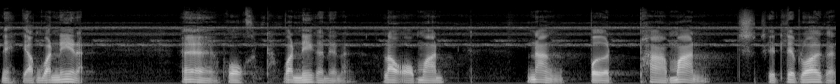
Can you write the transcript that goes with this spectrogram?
เนี่ยอย่างวันนี้แหละเออพอวันนี้กันเนี่ยนะเราออกมานั่งเปิดผ้าม่านเสร็จเรียบร้อยกัน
